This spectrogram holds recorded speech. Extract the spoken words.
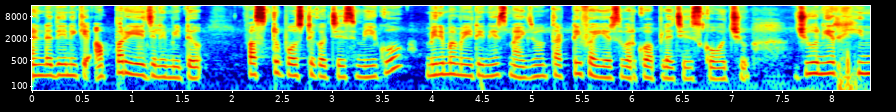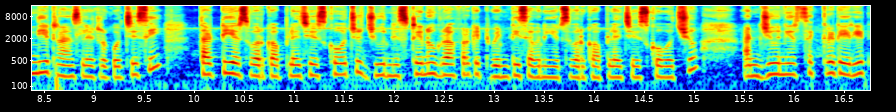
అండ్ దీనికి అప్పర్ ఏజ్ లిమిట్ ఫస్ట్ పోస్ట్కి వచ్చేసి మీకు minimum eighteen years maximum thirty five years వరకు అప్లై చేసుకోవచ్చు. జూనియర్ హిందీ ట్రాన్స్లేటర్కి వచ్చేసి థర్టీ ఇయర్స్ వరకు అప్లై చేసుకోవచ్చు. జూనియర్ స్టెనోగ్రాఫర్కి ట్వంటీ సెవెన్ ఇయర్స్ వరకు అప్లై చేసుకోవచ్చు. అండ్ జూనియర్ సెక్రటేరియట్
